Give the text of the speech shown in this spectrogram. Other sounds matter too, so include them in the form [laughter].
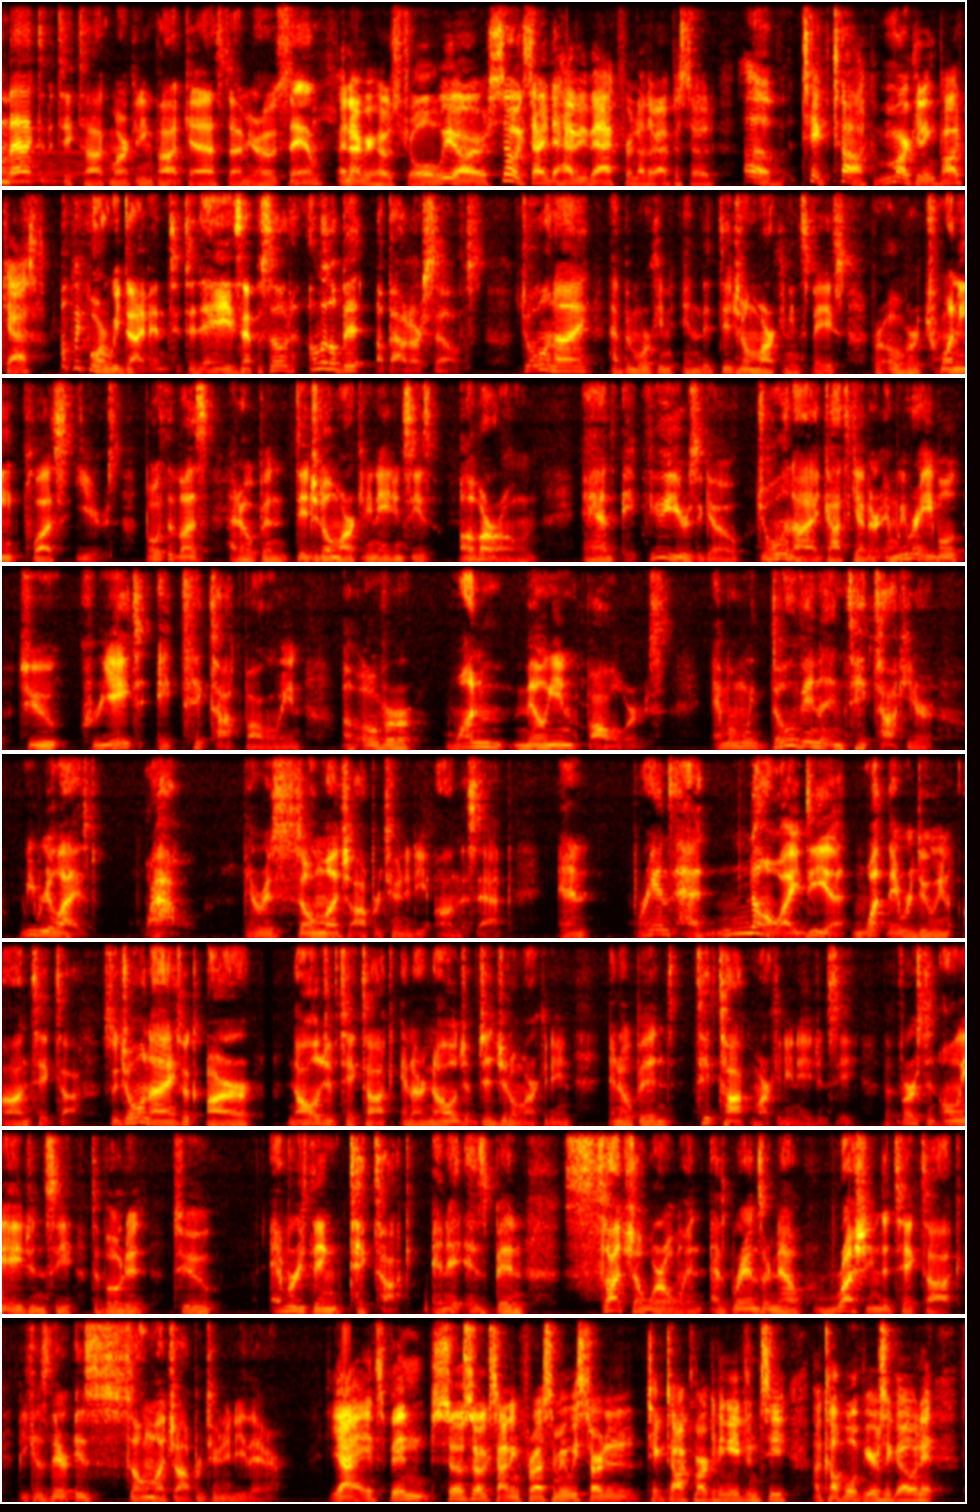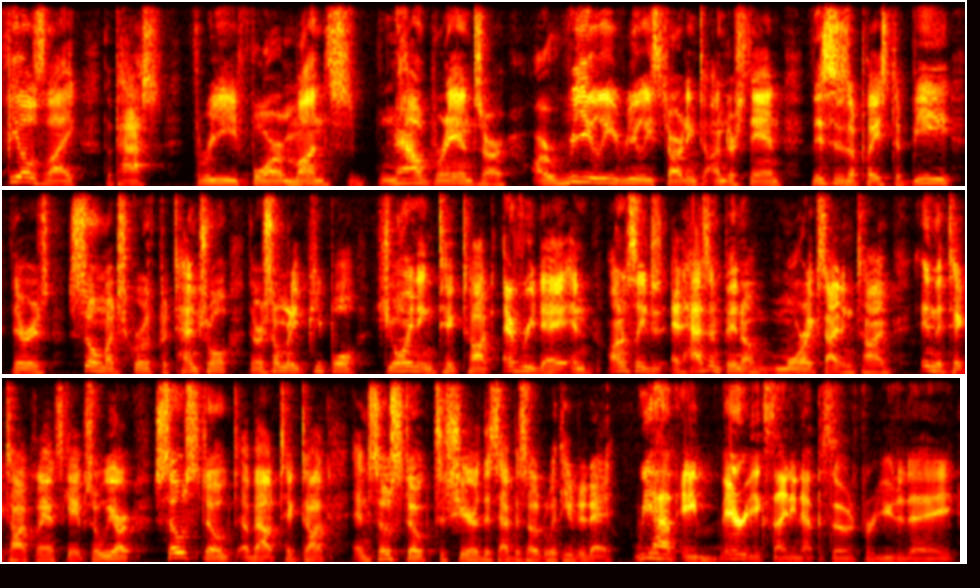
Welcome back to the TikTok Marketing Podcast. I'm your host, Sam. And I'm your host, Joel. We are so excited to have you back for another episode of TikTok Marketing Podcast. But before we dive into today's episode, a little bit about ourselves. Joel and I have been working in the digital marketing space for over 20 plus years. Both of us had opened digital marketing agencies of our own. And a few years ago, Joel and I got together and we were able to create a TikTok following of over 1 million followers. And when we dove in in TikTok here, we realized, wow, there is so much opportunity on this app. And brands had no idea what they were doing on TikTok. So Joel and I took our knowledge of TikTok and our knowledge of digital marketing and opened TikTok Marketing Agency, the first and only agency devoted to everything TikTok. And it has been such a whirlwind as brands are now rushing to TikTok because there is so much opportunity there. Yeah, it's been so, so exciting for us. I mean, we started a TikTok marketing agency a couple of years ago, and it feels like the past three, four months, now brands are are really, really starting to understand this is a place to be. There is so much growth potential. There are so many people joining TikTok every day. And honestly, just, it hasn't been a more exciting time in the TikTok landscape. So we are so stoked about TikTok and so stoked to share this episode with you today. We have a very exciting episode for you today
